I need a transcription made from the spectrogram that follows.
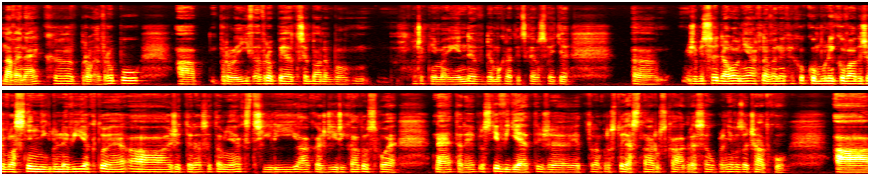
navenek eh, pro Evropu a pro lidi v Evropě třeba, nebo řekněme i jinde v demokratickém světě, eh, že by se dalo nějak navenek jako komunikovat, že vlastně nikdo neví, jak to je a že teda se tam nějak střílí a každý říká to svoje. Ne, tady je prostě vidět, že je to naprosto jasná ruská agrese úplně od začátku. A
